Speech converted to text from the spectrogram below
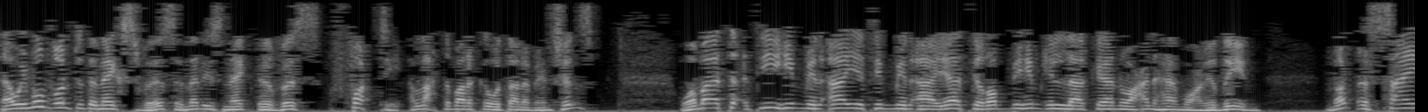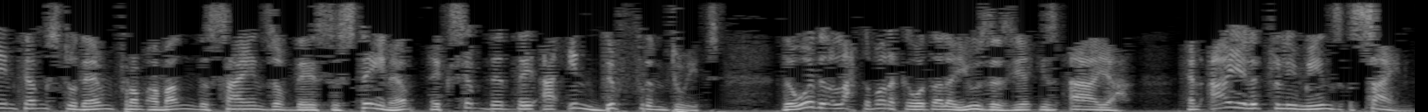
Now we move on to the next verse, and that is next, verse 40. Allah Ta'ala mentions, وَمَا تَأْتِيهِم مِّنْ آيَةٍ مِّنْ آيَاتِ رَبِّهِمْ إِلَّا كَانُوا عَنْهَا مُعْرِضِينَ Not a sign comes to them from among the signs of their sustainer, except that they are indifferent to it. The word that Allah Ta'ala uses here is ayah. And ayah literally means sign.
